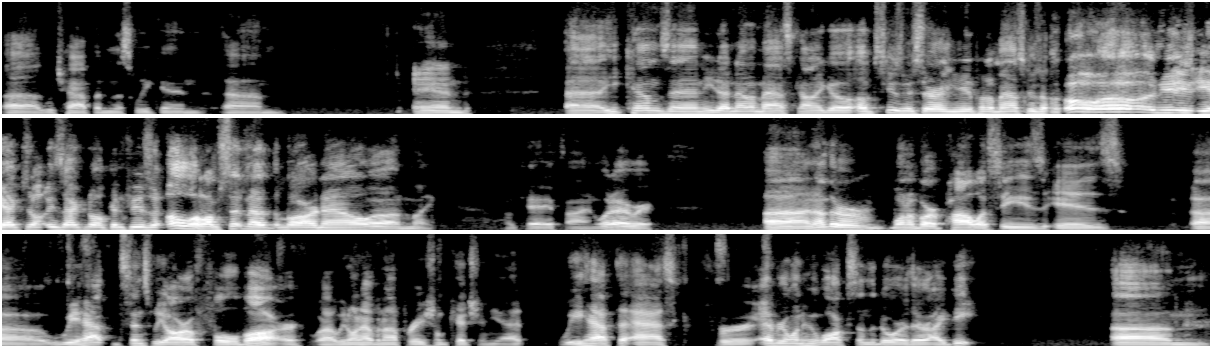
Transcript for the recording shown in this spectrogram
uh, which happened this weekend. Um, and uh, he comes in. He doesn't have a mask on. I go, "Oh, excuse me, sir. You need to put a mask on." He's like, oh, oh, and he, he acted he's acting all confused. Like, oh, well, I'm sitting at the bar now. Uh, I'm like, okay, fine, whatever. Uh, another one of our policies is uh, we have since we are a full bar. Well, we don't have an operational kitchen yet. We have to ask for everyone who walks in the door their ID. Um,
